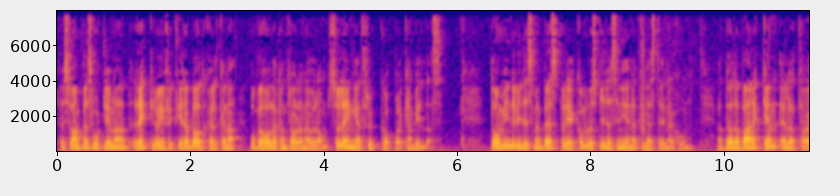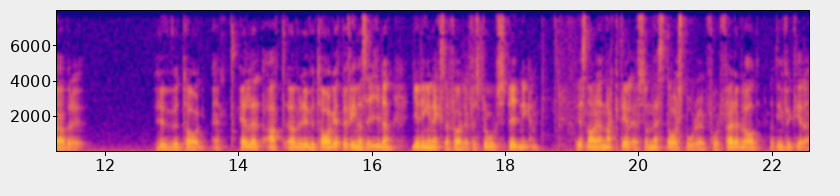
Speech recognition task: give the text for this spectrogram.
För svampens fortlevnad räcker det att infektera bladskälkarna och behålla kontrollen över dem så länge att fruktkoppar kan bildas. De individer som är bäst på det kommer att sprida sin enhet till nästa generation. Att döda barken eller att ta över huvudtag eller att överhuvudtaget befinna sig i den ger ingen extra fördel för sporspridningen. Det är snarare en nackdel eftersom nästa års sporer får färre blad att infektera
